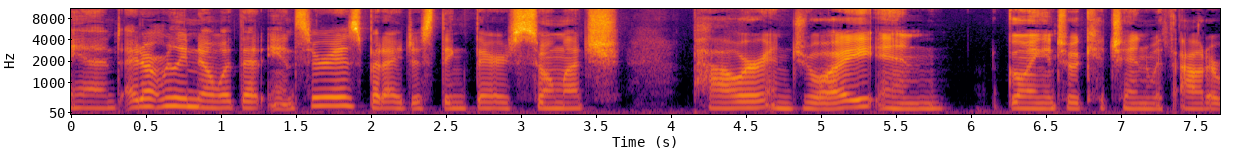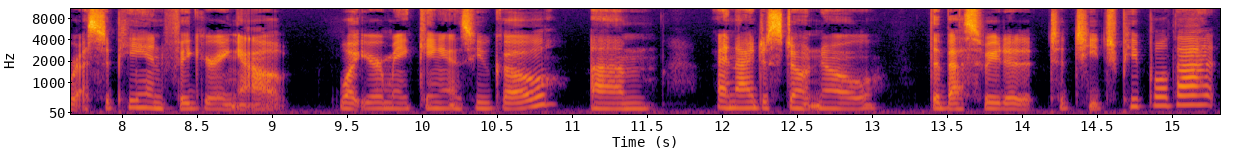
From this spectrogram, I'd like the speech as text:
And I don't really know what that answer is, but I just think there's so much power and joy in going into a kitchen without a recipe and figuring out what you're making as you go. Um, and I just don't know the best way to, to teach people that.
